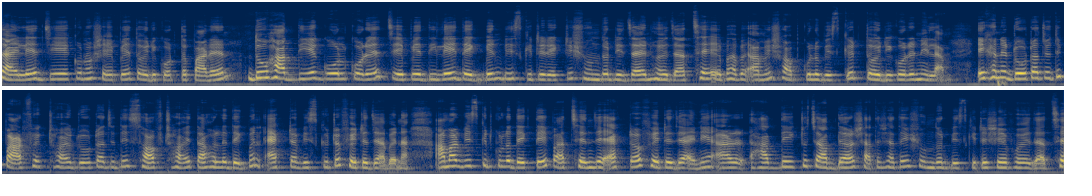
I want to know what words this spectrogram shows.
চাইলে যে কোনো শেপে তৈরি করতে পারেন। দু হাত দিয়ে গোল করে চেপে দিলেই দেখবেন বিস্কিটের একটি সুন্দর ডিজাইন হয়ে যাচ্ছে। এভাবে আমি সবগুলো বিস্কিট তৈরি করে নিলাম। এখানে ডোটা যদি পারফেক্ট হয়, ডোটা যদি সফট হয়, তাহলে দেখবেন একটা বিস্কুটও ফেটে যাবে না। আমার বিস্কিটগুলো দেখতেই পাচ্ছেন যে একটাও ফেটে যায়নি, আর হাত দিয়ে একটু চাপ দেওয়ার সাথে সাথেই সুন্দর বিস্কিটের শেপ হয়ে যাচ্ছে।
